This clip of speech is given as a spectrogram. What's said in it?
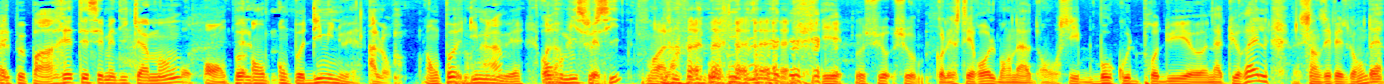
elle peut pas arrêter ses médicaments. on peut, on, on peut diminuer. Alors, On peut diminuer. Ah, hormis ceci. Voilà. Et euh, sur, sur le cholestérol, bon, on a aussi beaucoup de produits euh, naturels, sans effet secondaire.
